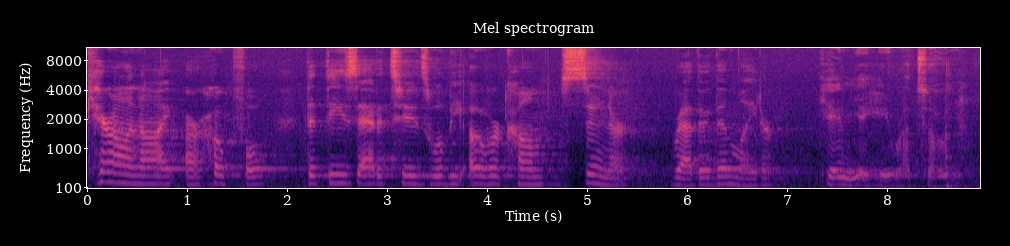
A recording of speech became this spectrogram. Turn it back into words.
Carol and I are hopeful that these attitudes will be overcome sooner rather than later. Ken Yehi Ratzon.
